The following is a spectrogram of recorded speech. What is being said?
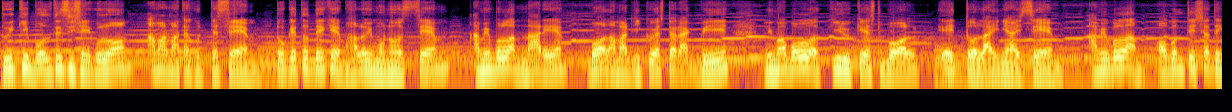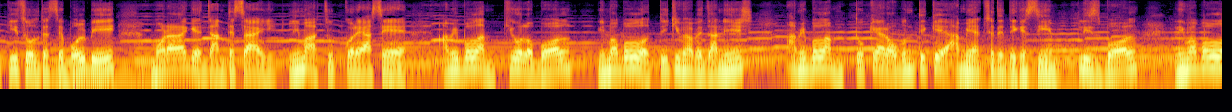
তুই কি বলতেছিস সেগুলো আমার মাথা ঘুরতেছে। তোকে তো দেখে ভালোই মনে হচ্ছে। আমি বললাম, না রে, বল, আমার রিকোয়েস্টটা রাখবি। লিমা বলল, কি রিকোয়েস্ট বল? এই তো লাইনে আইছে। আমি বললাম, অবন্তীর সাথে কি চলতেছে বলবি? মরার আগে জানতে চাই। লিমা চুপ করে আছে। আমি বললাম, কি হলো বল? লিমা বলল, তুই কীভাবে জানিস? আমি বললাম, তোকে আর অবন্তীকে আমি একসাথে দেখেছি। প্লিজ বল। নিমা বলল,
